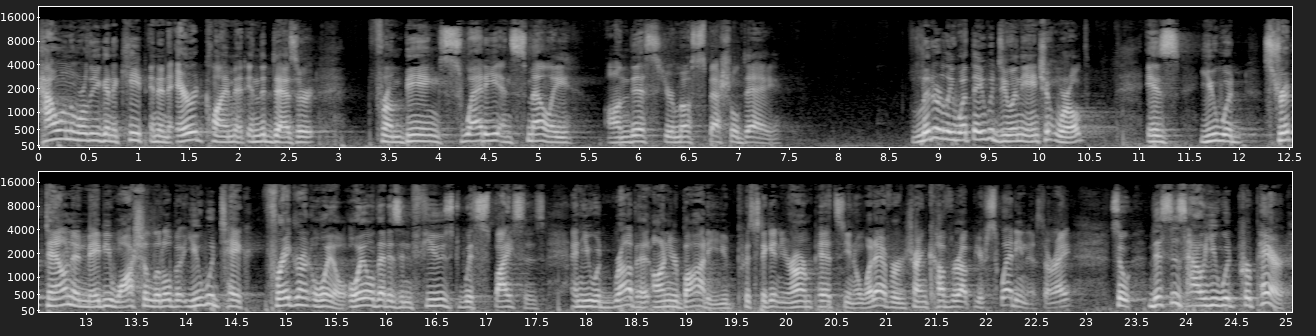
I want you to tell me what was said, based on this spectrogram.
How in the world are you going to keep in an arid climate in the desert from being sweaty and smelly on this, your most special day? Literally, what they would do in the ancient world is you would strip down and maybe wash a little, but you would take fragrant oil, oil that is infused with spices, and you would rub it on your body. You'd stick it in your armpits, you know, whatever, try and cover up your sweatiness, all right? So this is how you would prepare.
